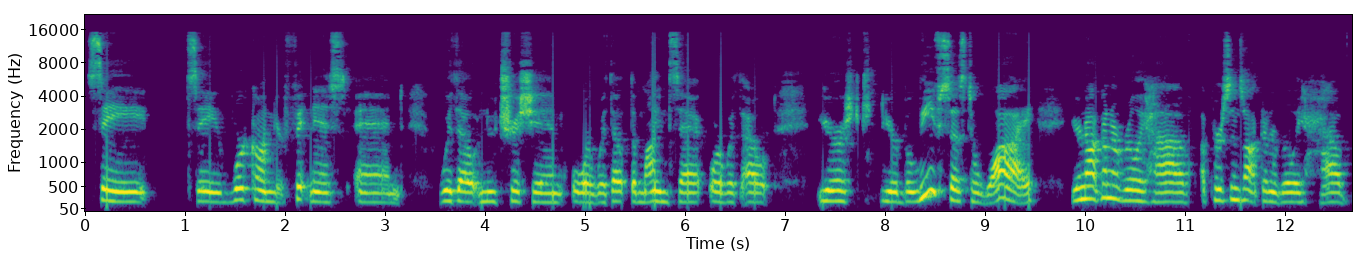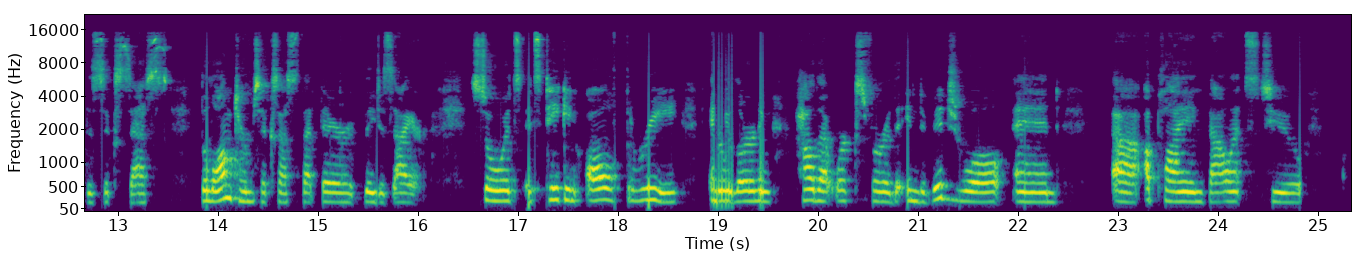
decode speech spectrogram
say say work on your fitness and without nutrition or without the mindset or without your your beliefs as to why you're not going to really have a person's not going to really have the success the long-term success that they're they desire so it's it's taking all three and really learning how that works for the individual and uh, applying balance to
